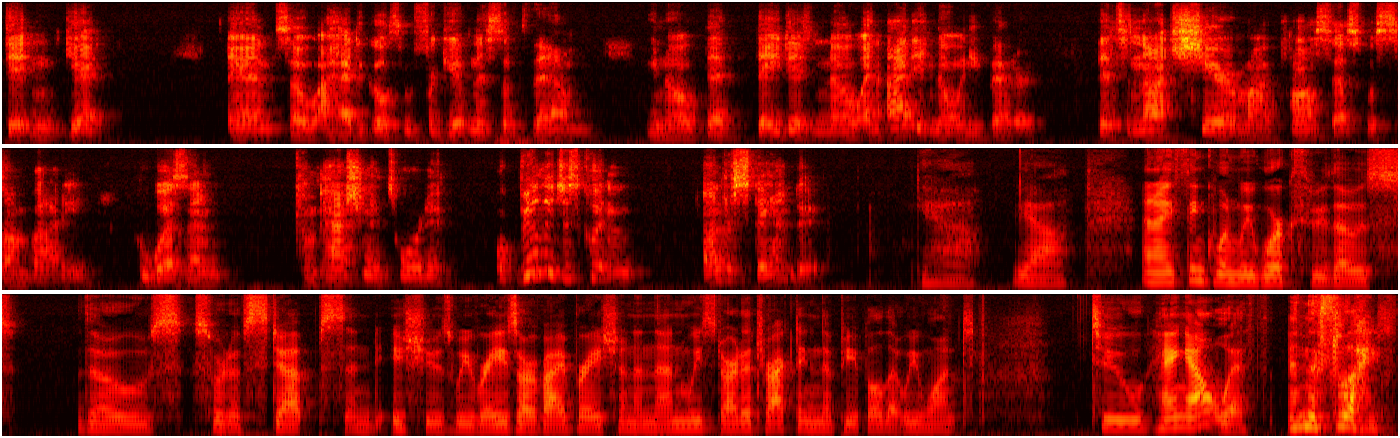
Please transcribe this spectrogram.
didn't get and so I had to go through forgiveness of them, you know, that they didn't know and I didn't know any better than to not share my process with somebody who wasn't compassionate toward it or really just couldn't understand it. Yeah, yeah. And I think when we work through those those sort of steps and issues, we raise our vibration and then we start attracting the people that we want to hang out with in this life,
